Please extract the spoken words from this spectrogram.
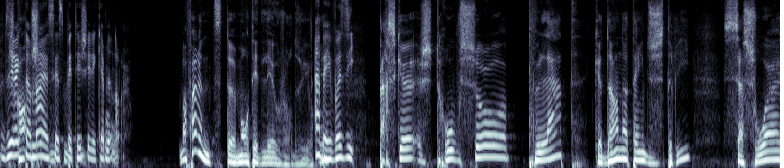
directement Je- à SSPT chez les camionneurs. On va faire une petite euh, montée de lait aujourd'hui. Ah, ben vas-y. Parce que je trouve ça plate que dans notre industrie, ça soit,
